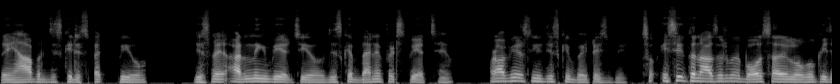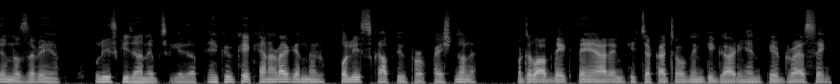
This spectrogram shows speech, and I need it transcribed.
तो यहाँ पर जिसकी रिस्पेक्ट भी हो, जिसमें अर्निंग भी अच्छी हो, जिसके बेनिफिट्स भी अच्छे हों, और ऑब्वियसली जिसकी बेटेज भी हो। सो इसी तनाजुर में बहुत सारे लोगों की जो नज़रें हैं पुलिस की जानब चली जाते हैं, क्योंकि कनाडा के अंदर पुलिस काफ़ी प्रोफेशनल है। और जब आप देखते हैं यार इनकी चक्का चौक इनकी गाड़ियाँ, इनकी ड्रेसिंग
